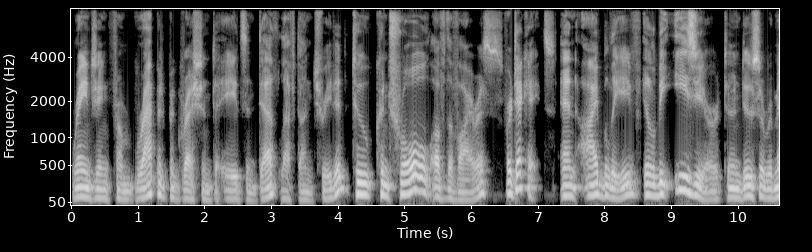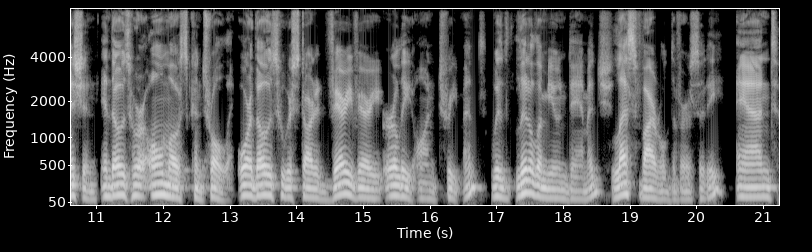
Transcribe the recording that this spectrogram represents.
ranging from rapid progression to AIDS and death left untreated to control of the virus for decades. And I believe it'll be easier to induce a remission in those who are almost controlling or those who were started very, very early on treatment with little immune damage, less viral diversity, and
